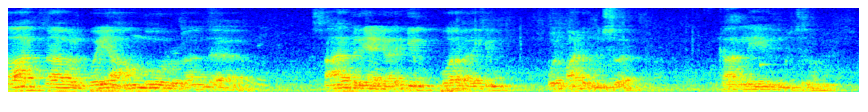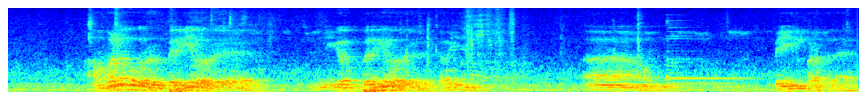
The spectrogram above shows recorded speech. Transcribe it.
கார் டிராவல் போய் ஆம்பூர் அந்த ஸ்டார் பிரியாணி வரைக்கும் போகிற வரைக்கும் ஒரு பாட்டு முடிச்சுவார் கார்லேயே எழுதி முடிச்சிருவாங்க. அவ்வளோ ஒரு பெரிய ஒரு மிகப்பெரிய ஒரு கவிஞன். ஆஹ் வெயில் படத்தில்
